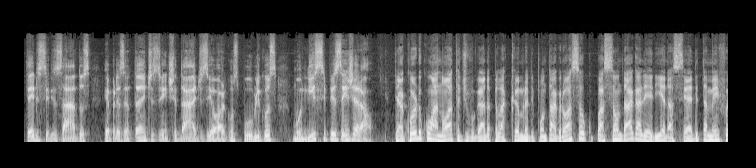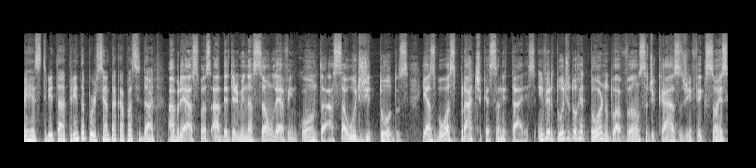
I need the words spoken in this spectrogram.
terceirizados, representantes de entidades e órgãos públicos, munícipes em geral. De acordo com a nota divulgada pela Câmara de Ponta Grossa, a ocupação da galeria da sede também foi restrita a 30% da capacidade. Abre aspas, a determinação leva em conta a saúde de todos e as boas práticas sanitárias, em virtude do retorno do avanço de casos de infecções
